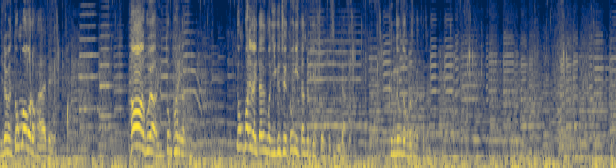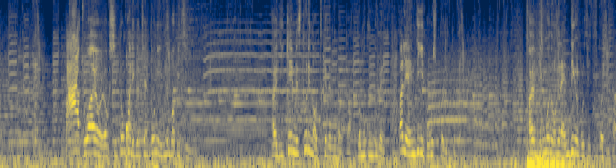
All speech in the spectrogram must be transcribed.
이러면 똥 먹으러 가야 돼아 뭐야 이 똥파리 같은. 똥파리가 있다는 건 이 근처에 똥이 있다는 소리겠죠. 좋습니다. 긍정적으로 생각하자 아 좋아요 역시 똥파리 근처에 똥이 있는 법이지 과연 이 게임의 스토리는 어떻게 되는 걸까? 너무 궁금해. 빨리 엔딩이 보고 싶어, 님들. 과연 민무는 오늘 엔딩을 볼 수 있을 것인가?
